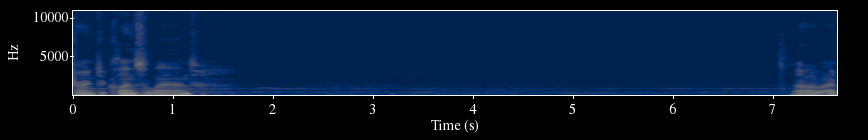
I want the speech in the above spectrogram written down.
Trying to cleanse the land. Uh, I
